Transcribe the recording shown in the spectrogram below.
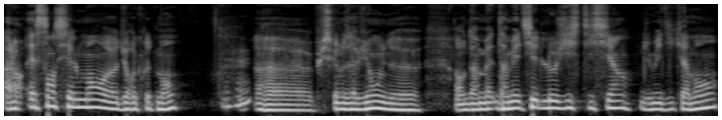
Alors essentiellement euh, du recrutement. Mhm. euh, puisque nous avions une d'un d'un métier de logisticien du médicament,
